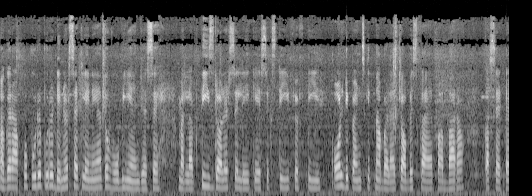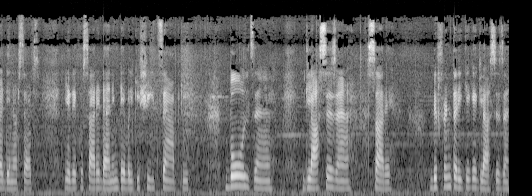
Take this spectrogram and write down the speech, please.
अगर आपको पूरे पूरे डिनर सेट लेने हैं तो वो भी हैं, जैसे मतलब तीस डॉलर से लेके सिक्सटी, फिफ्टी ऑल डिपेंड्स कितना बड़ा है। चौबीस का है, बारह। का सेट है डिनर सेट्स ये देखो सारे डाइनिंग टेबल की शीट्स हैं आपकी. बोल्स हैं ग्लासेस हैं, सारे. डिफरेंट तरीके के ग्लासेस हैं.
